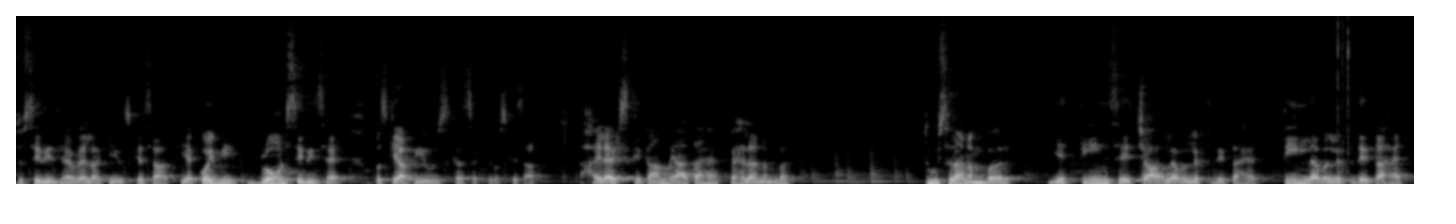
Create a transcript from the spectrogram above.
जो सीरीज़ है वेला की, उसके साथ, या कोई भी ब्लोंड सीरीज़ है, उसके आप यूज़ कर सकते हो उसके साथ। हाइलाइट्स के काम में आता है, पहला नंबर दूसरा नंबर ये तीन से चार लेवल लिफ्ट देता है। तीन लेवल लिफ्ट देता है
